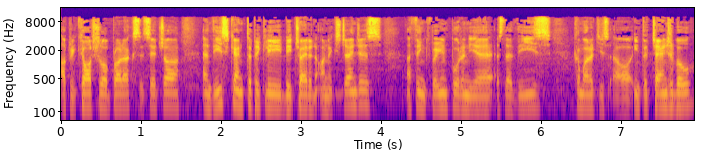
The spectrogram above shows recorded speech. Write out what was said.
agricultural products, etc. And these can typically be traded on exchanges. I think very important here is that these commodities are interchangeable.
